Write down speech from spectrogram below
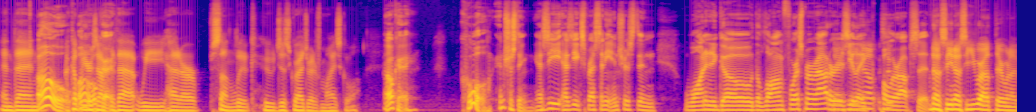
and then oh, a couple oh, years okay. after that, we had our son Luke, who just graduated from high school. Okay, cool, interesting. Has he has he expressed any interest in wanting to go the law enforcement route, or No, is so he like know- polar so- opposite? No, so you know, so you were out there when I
